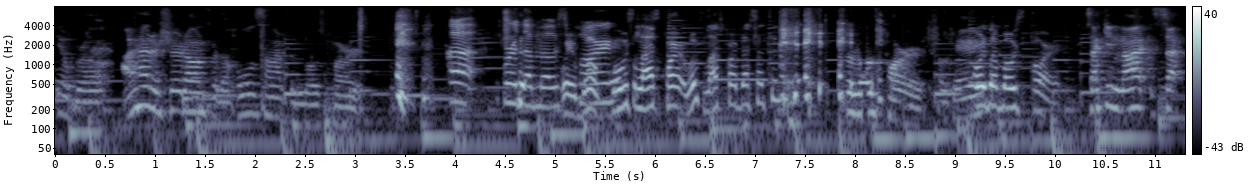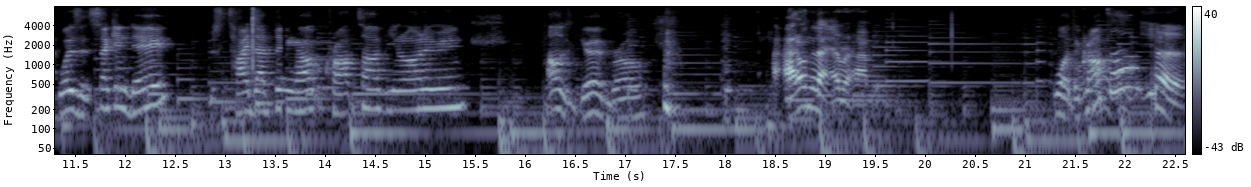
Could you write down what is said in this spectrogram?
Yo, bro, I had a shirt on for the whole time for the most part. Uh, for the most Wait, what, part. what was the last part? What was the last part of that sentence? For the most part, okay. For the most part. second night, sec, what is it? Second day, just tied that thing up, crop top. You know what I mean? I was good, bro. I don't think that ever happened. What the crop top? Yeah.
